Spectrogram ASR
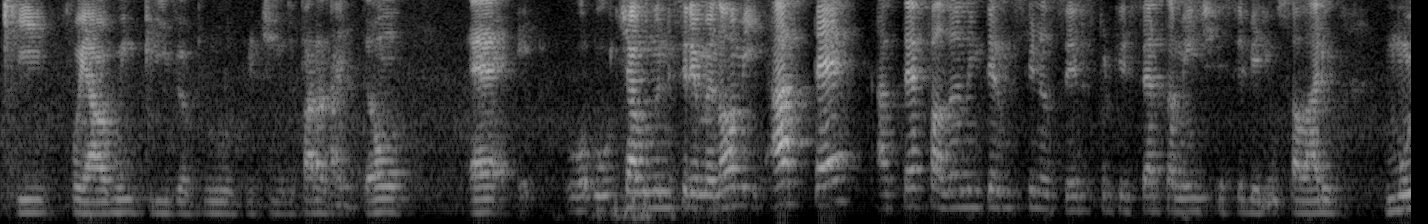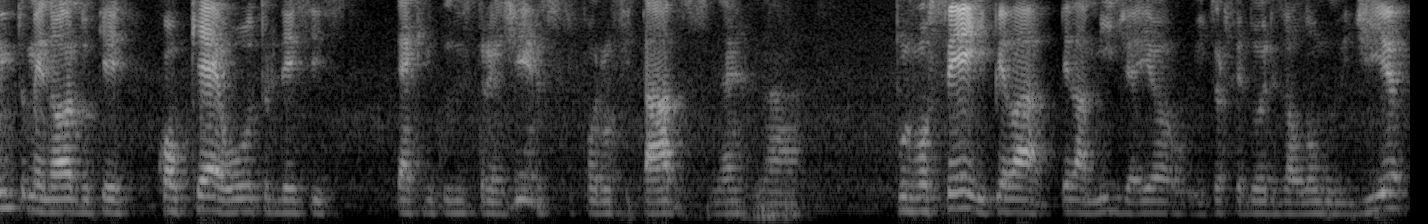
que foi algo incrível para o time do Paraná. Então, é, o, o Thiago Nunes seria meu nome, até, até falando em termos financeiros, porque certamente receberia um salário muito menor do que qualquer outro desses técnicos estrangeiros que foram citados né, na, por você e pela, pela mídia e, e torcedores ao longo do dia.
